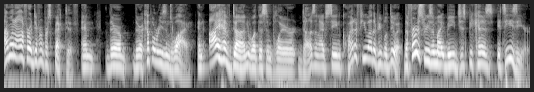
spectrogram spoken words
I want to offer a different perspective, and there are, there are a couple reasons why. And I have done what this employer does, and I've seen quite a few other people do it. The first reason might be just because it's easier.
